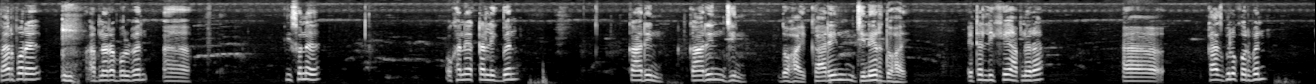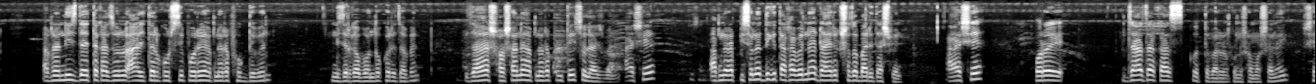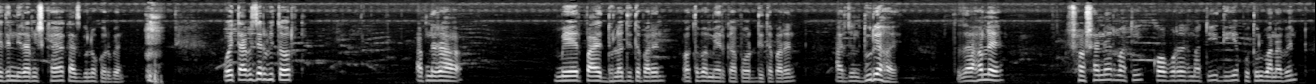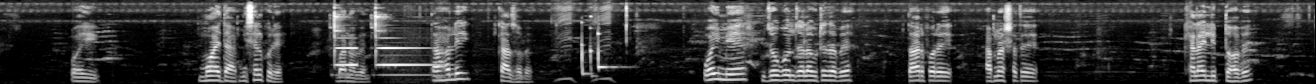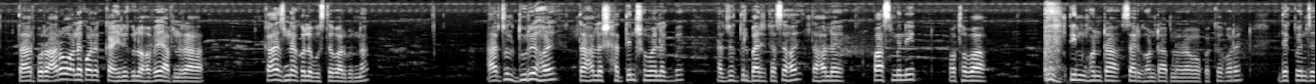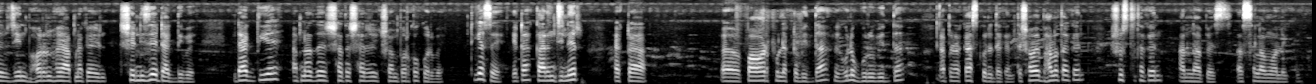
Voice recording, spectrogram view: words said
তারপরে আপনারা বলবেন পিছনে ওখানে একটা লিখবেন, কারিন কারিন জিন দোহাই, কারিন জিনের দোহাই। এটা লিখে আপনারা কাজগুলো করবেন আপনার নিজ দায়িত্ব কাজ আইতাল করছি পরে আপনারা ফুক দেবেন, নিজের গা বন্ধ করে যাবেন, যা শ্মশানে আপনারা পুঁতেই চলে আসবেন। আসে আপনারা পিছনের দিকে তাকাবেন না ডাইরেক্ট সোজা বাড়িতে আসবেন। আসে পরে যা যা কাজ করতে পারবেন, কোনো সমস্যা নেই। সেদিন নিরামিষ খায়া কাজগুলো করবেন। ওই তাবিজের ভিতর আপনারা মেয়ের পায়ের ধুলা দিতে পারেন অথবা মেয়ের কাপড় দিতে পারেন। আর যদি দূরে হয় তাহলে শ্মশানের মাটি, কবরের মাটি দিয়ে পুতুল বানাবেন। ওই ময়দা মিশেল করে বানাবেন। তাহলেই কাজ হবে। ওই মেয়ের যৌবন জ্বালা উঠে যাবে। তারপরে আপনার সাথে খেলায় লিপ্ত হবে। তারপরে আরও অনেক অনেক কাহিনিগুলো হবে, আপনারা কাজ না করলে বুঝতে পারবেন না। আর যদি দূরে হয়, তাহলে সাত দিন সময় লাগবে। আর যদি বাড়ির কাছে হয়, তাহলে পাঁচ মিনিট অথবা তিন ঘণ্টা, চার ঘণ্টা আপনারা অপেক্ষা করেন। দেখবেন যে জিন ভরণ হয়ে আপনাকে, সে নিজেই ডাক দিবে। ডাক দিয়ে আপনাদের সাথে শারীরিক সম্পর্ক করবে। ঠিক আছে? এটা কারেন্ট জিনের একটা পাওয়ারফুল একটা বিদ্যা, এগুলো গুরুবিদ্যা আপনারা কাজ করে দেখেন। তো সবাই ভালো থাকেন, সুস্থ থাকেন। আল্লাহ হাফেজ। আসসালামু আলাইকুম।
